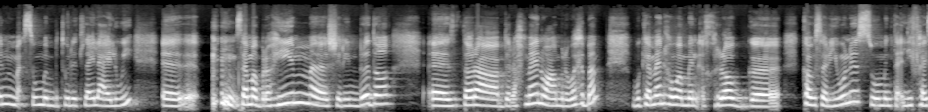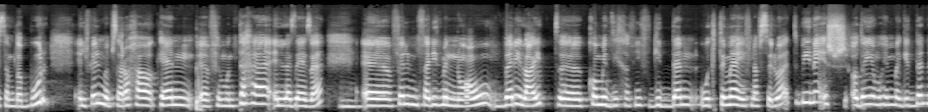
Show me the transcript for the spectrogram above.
فيلم مقسوم من بطولة ليلى علوي. آه، سما إبراهيم آه، شيرين رضا سارة عبد الرحمن وعمرو وهبة وكمان هو من إخراج آه، كوثر يونس ومن تأليف هيثم دبور الفيلم بصراحة كان آه، في منتهى اللذاذة مم. آه، فيلم فريد من نوعه very light كوميدي خفيف جدا واجتماعي في نفس الوقت بيناقش قضية مهمة جدا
